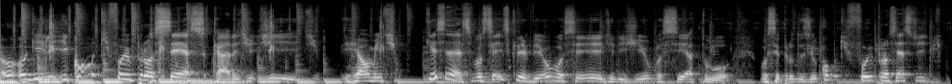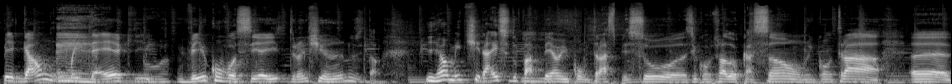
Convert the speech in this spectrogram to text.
Ô, ô Guilherme, e como que foi o processo, cara, de, de- de realmente. Porque assim, né, se você escreveu, você dirigiu, você atuou, você produziu, como que foi o processo de, pegar um- uma ideia que boa. veio com você aí durante anos e tal, e realmente tirar isso do papel, encontrar as pessoas, encontrar locação, encontrar, eh,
